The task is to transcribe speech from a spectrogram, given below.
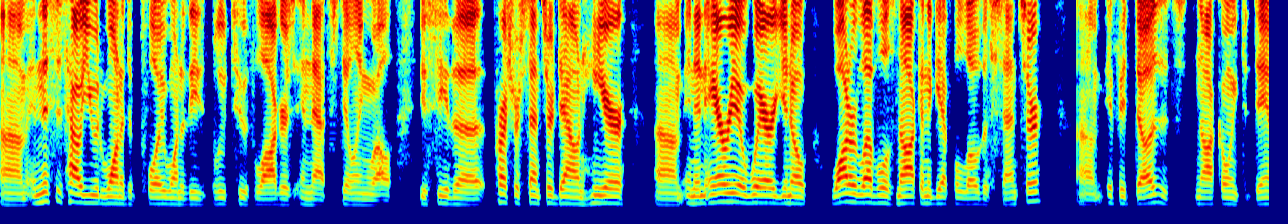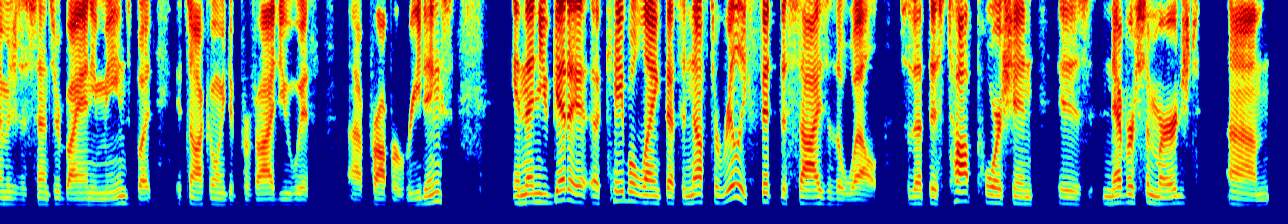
Um, and this is how you would want to deploy one of these Bluetooth loggers in that stilling well. You see the pressure sensor down here um, in an area where, you know, water level is not going to get below the sensor. Um, if it does, it's not going to damage the sensor by any means, but it's not going to provide you with uh, proper readings. And then you get a, a cable length that's enough to really fit the size of the well so that this top portion is never submerged. Um,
